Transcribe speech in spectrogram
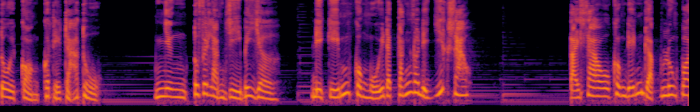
tôi còn có thể trả thù. Nhưng tôi phải làm gì bây giờ? Đi kiếm con mũi đã cắn nó để giết sao? Tại sao không đến gặp Luân Po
